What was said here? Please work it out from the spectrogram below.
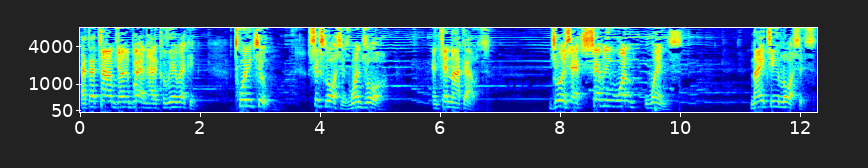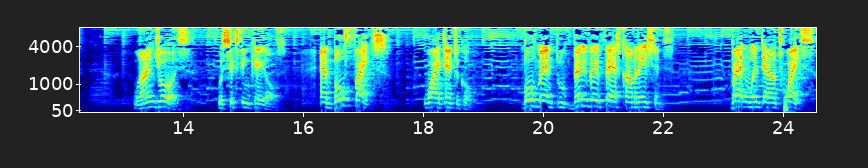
At that time, Johnny Bratton had a career record 22, 6 losses, 1 draw, and 10 knockouts. Joyce had 71 wins, 19 losses, 9 draws, with 16 KOs. And both fights were identical. Both men threw very, very fast combinations. Bratton went down twice.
